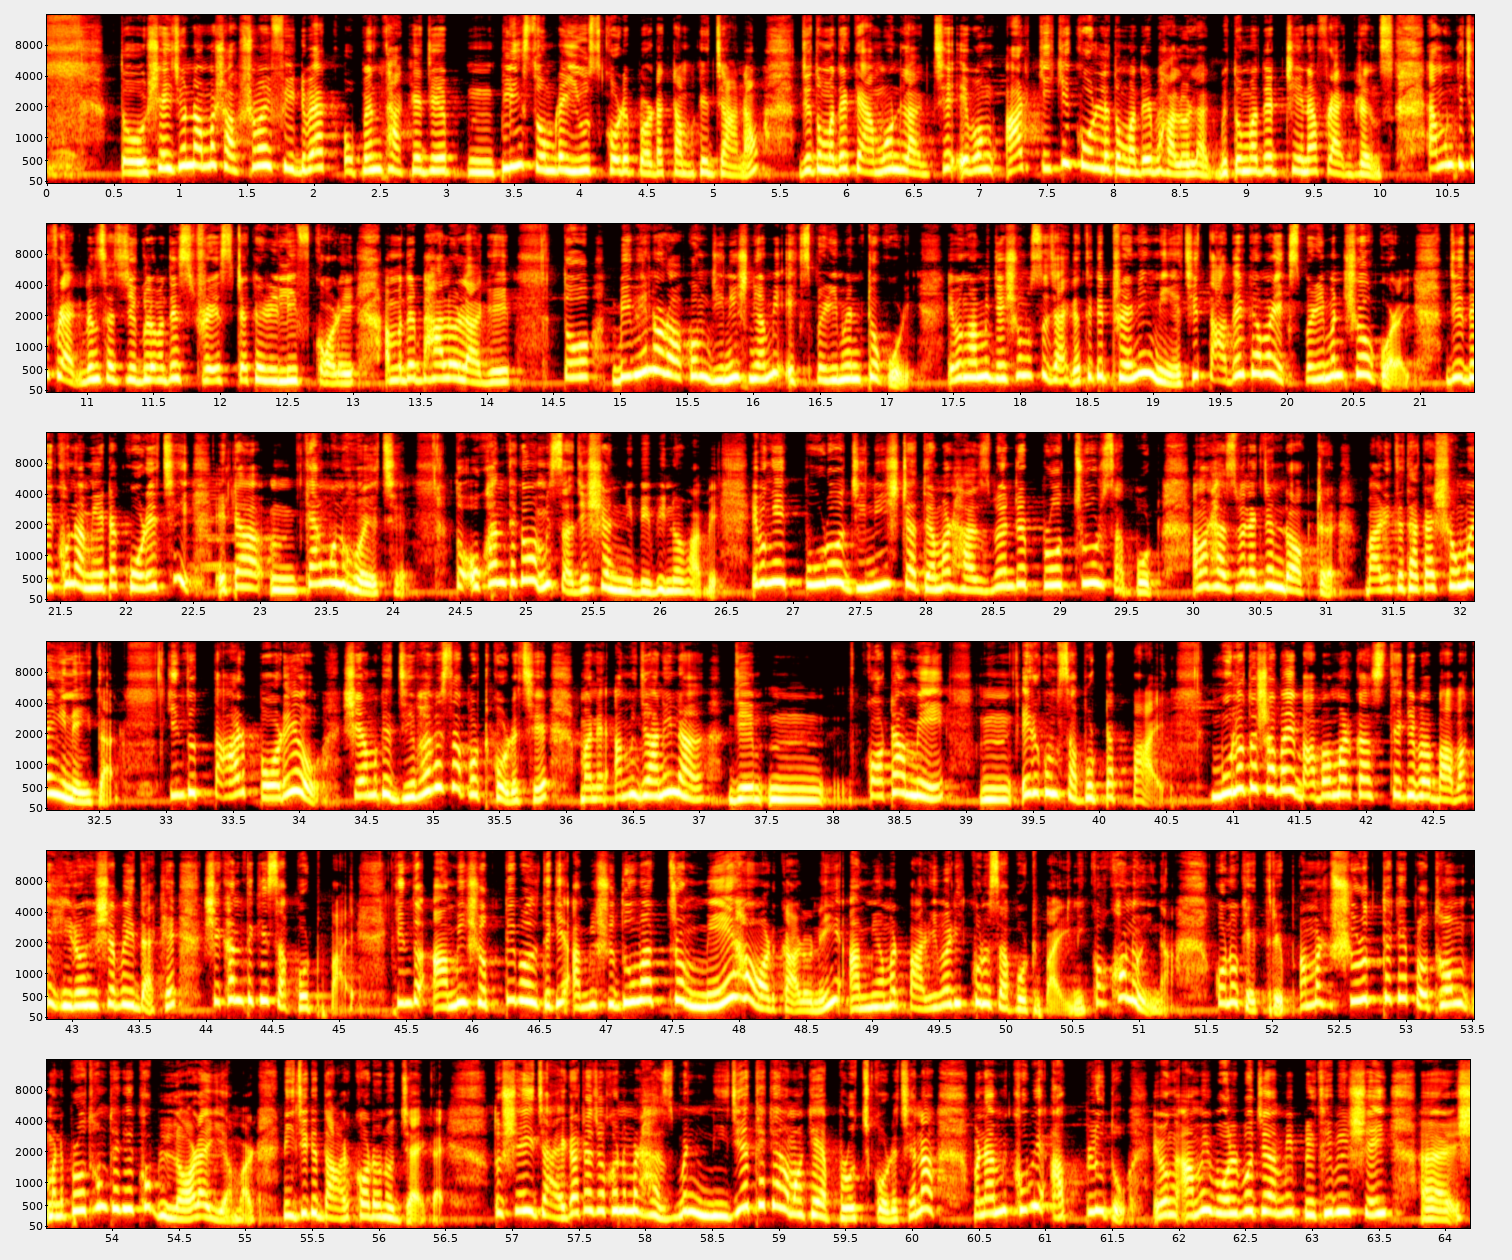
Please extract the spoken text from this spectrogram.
তো সেই জন্য আমার সবসময় ফিডব্যাক ওপেন থাকে যে প্লিজ তোমরা ইউজ করে প্রোডাক্ট আমাকে জানাও যে তোমাদের কেমন লাগছে এবং আর কী কী করলে তোমাদের ভালো লাগবে। তোমাদের চেনা ফ্র্যাগ্রেন্স এমন কিছু ফ্র্যাগ্রেন্স আছে যেগুলো আমাদের স্ট্রেসটাকে রিলিফ করে, আমাদের ভালো লাগে। তো বিভিন্ন রকম জিনিস নিয়ে আমি এক্সপেরিমেন্টও করি। এবং আমি যে সমস্ত জায়গা থেকে ট্রেনিং নিয়েছি, তাদেরকে আমার এক্সপেরিমেন্ট শো করাই। যে দেখুন, আমি এটা করেছি, এটা কেমন হয়েছে? তো ওখান থেকেও আমি সাজেশন নিই বিভিন্নভাবে। এবং এই পুরো জিনিসটাতে আমার হাজব্যান্ডের প্রচুর সাপোর্ট আমার হাজব্যান্ড একজন ডক্টর বাড়িতে থাকার সময়ই নেই তার। কিন্তু তারপরেও সে আমাকে যেভাবে সাপোর্ট করেছে মানে আমি জানি না যে কটা মেয়ে এরকম সাপোর্টটা পায়। মূলত সবাই বাবা মার কাছ থেকে বা বাবাকে হিরো হিসেবেই দেখে, সেখান থেকেই সাপোর্ট পায়। কিন্তু আমি সত্যি বলতে কি, আমি শুধুমাত্র মেয়ে হওয়ার কারণেই আমি আমার পারিবারিক কোনো সাপোর্ট পাইনি, কখনোই না। কোনো ক্ষেত্রে আমার শুরুর থেকে প্রথম মানে প্রথম থেকে খুব লড়াই আমার, নিজেকে দাঁড় করানোর জায়গায়। তো সেই জায়গাটা যখন আমার হাজব্যান্ড নিজে থেকে আমাকে অ্যাপ্রোচ করেছে না মানে আমি খুবই আপ্লুত এবং আমি বলব যে আমি পৃথিবীর সেই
